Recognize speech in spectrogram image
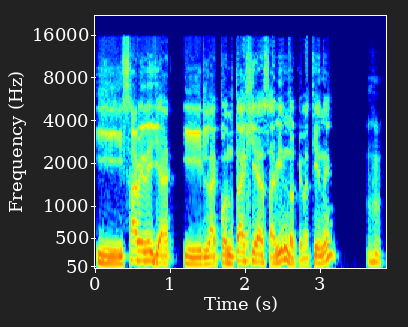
y sabe de ella y la contagia sabiendo que la tiene, uh -huh.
